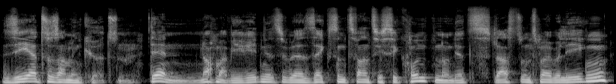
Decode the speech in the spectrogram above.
sehr zusammenkürzen. Denn, nochmal, wir reden jetzt über 26 Sekunden und jetzt lasst uns mal überlegen,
